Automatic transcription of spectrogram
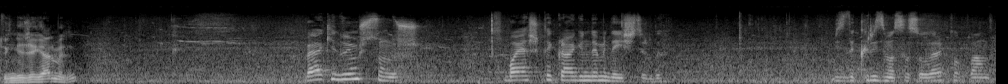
Dün gece gelmedin. Belki duymuşsundur. Bay Aşk tekrar gündemi değiştirdi. Biz de kriz masası olarak toplandık.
